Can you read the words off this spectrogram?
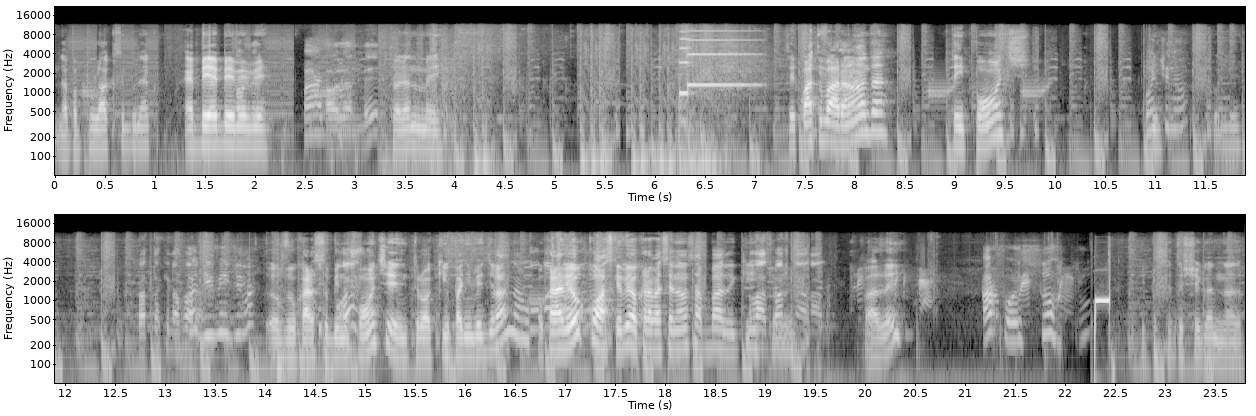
Não dá pra pular com esse boneco. É B, é B, B, B. Tá olhando meio? Tô olhando no meio. C4 varanda. Tem ponte. Ponte não. Subi. Quatro tá aqui na varanda. Pode lá. Eu vi o cara subindo ponte, entrou aqui pra de lá não. O cara veio o Costa, quer ver? O cara vai ser na nossa base aqui. Lá da água. Falei? Ah, foi sortudo. E pra você tá chegando nada.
